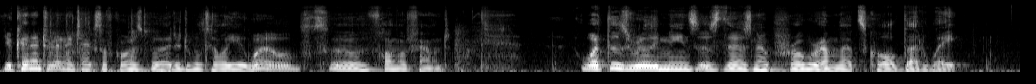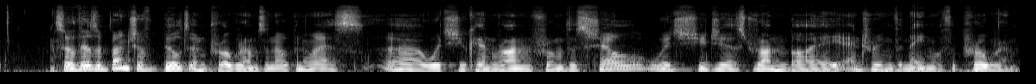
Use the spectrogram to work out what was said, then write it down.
you can enter any text, of course, but it will tell you, well, file not found. What this really means is there's no program that's called that way. So there's a bunch of built-in programs in OpenOS uh, which you can run from this shell, which you just run by entering the name of the program.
